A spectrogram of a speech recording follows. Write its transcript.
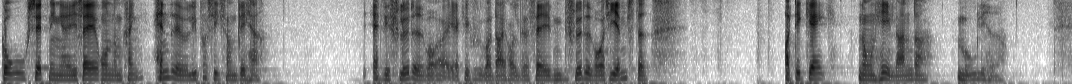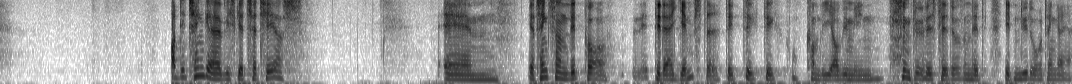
gode sætninger, I sagde rundt omkring, handlede jo lige præcis om det her. At vi flyttede, hvor, jeg kan ikke huske, hvor dig holdt, der sagde, vi flyttede vores hjemsted. Og det gav nogle helt andre muligheder. Og det tænker jeg, at vi skal tage til os. Øhm, jeg tænkte sådan lidt på det der hjemsted. Det, det, det kom lige op i min bevidsthed. Det var sådan et, et nyt ord, tænker jeg.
